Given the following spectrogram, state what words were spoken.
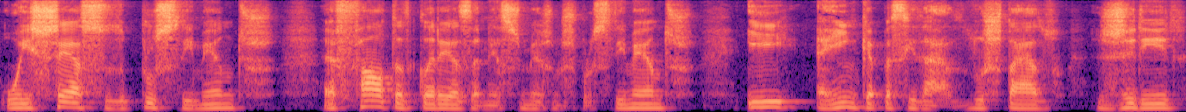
o excesso de procedimentos, a falta de clareza nesses mesmos procedimentos e a incapacidade do Estado gerir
